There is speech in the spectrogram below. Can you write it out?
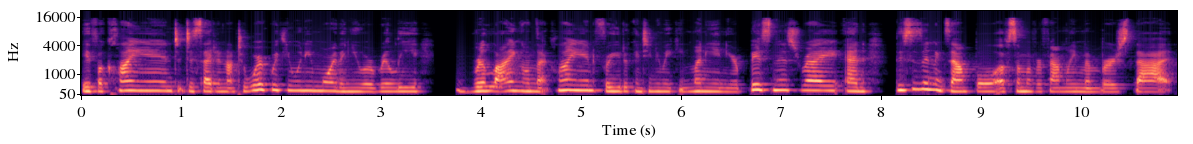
if a client decided not to work with you anymore, then you were really relying on that client for you to continue making money in your business, right? And this is an example of some of her family members that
